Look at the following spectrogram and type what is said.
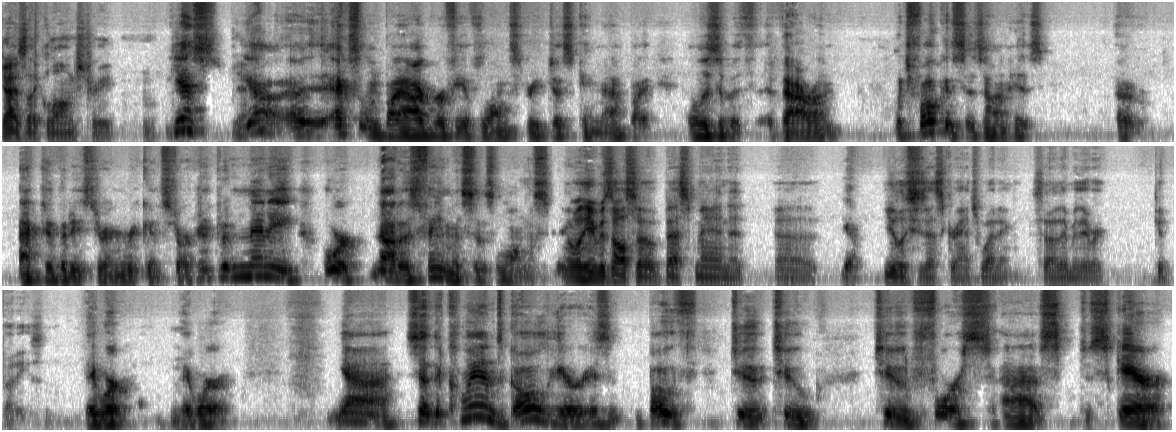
Guys like Longstreet. Yes, Yeah. yeah. uh, excellent biography of Longstreet just came out by Elizabeth Varon, which focuses on his uh, activities during Reconstruction. But many who are not as famous as Longstreet. Well, he was also best man at uh, Yeah. Ulysses S. Grant's wedding. So they, they were good buddies. They were. They were. Yeah. So the Klan's goal here isn't both to to to force uh, to scare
